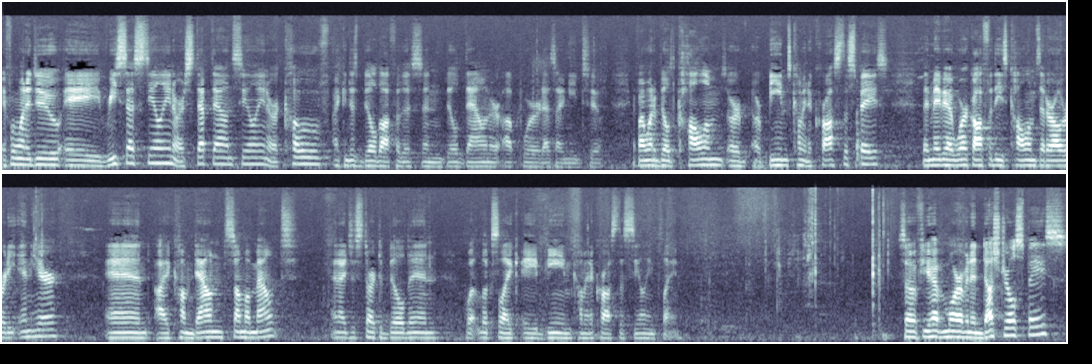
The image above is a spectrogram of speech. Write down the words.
If we want to do a recessed ceiling or a step down ceiling or a cove, I can just build off of this and build down or upward as I need to. If I want to build columns or, or beams coming across the space, then maybe I work off of these columns that are already in here and I come down some amount and I just start to build in what looks like a beam coming across the ceiling plane. So if you have more of an industrial space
